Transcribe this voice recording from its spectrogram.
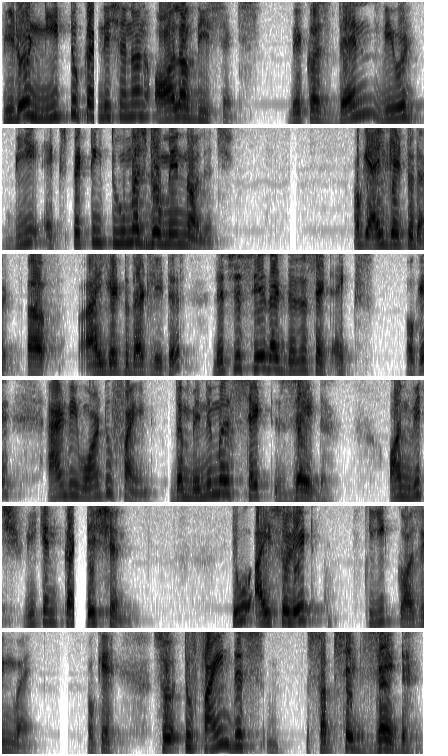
We don't need to condition on all of these sets because then we would be expecting too much domain knowledge. Okay, I'll get to that. Uh, I'll get to that later. Let's just say that there's a set x, okay, and we want to find the minimal set z on which we can condition to isolate t causing y. Okay, so to find this subset z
